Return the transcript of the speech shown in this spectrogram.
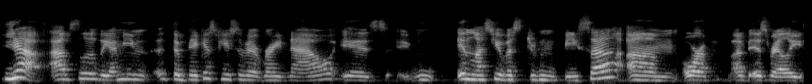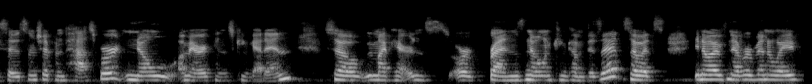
Yeah, absolutely. I mean, the biggest piece of it right now is mm, unless you have a student visa um, or a, a Israeli citizenship and passport, no Americans can get in. So my parents or friends, no one can come visit. So it's you know I've never been away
